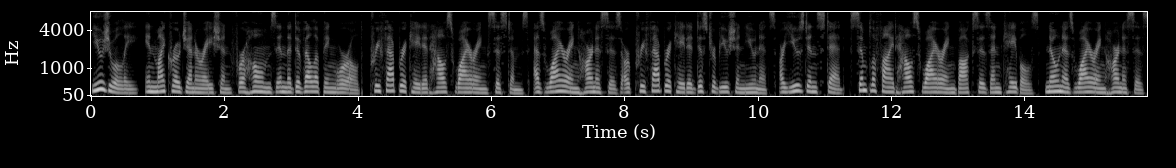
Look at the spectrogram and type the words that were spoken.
Usually, in microgeneration for homes in the developing world, prefabricated house wiring systems as wiring harnesses or prefabricated distribution units are used instead. Simplified house wiring boxes and cables, known as wiring harnesses,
